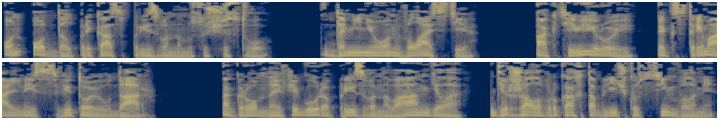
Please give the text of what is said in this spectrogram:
он отдал приказ призванному существу. «Доминион власти! Активируй экстремальный святой удар!» Огромная фигура призванного ангела держала в руках табличку с символами.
